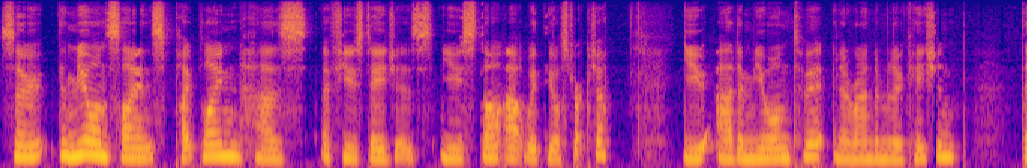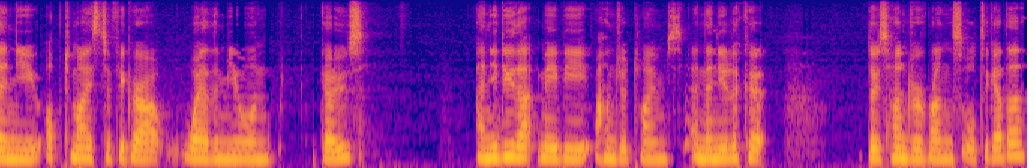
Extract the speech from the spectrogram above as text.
So the muon science pipeline has a few stages. You start out with your structure, you add a muon to it in a random location, then you optimize to figure out where the muon goes. And you do that maybe 100 times. And then you look at those 100 runs all together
